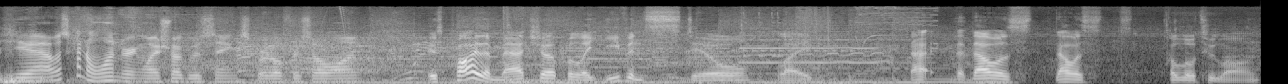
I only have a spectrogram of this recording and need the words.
yeah, I was kind of wondering why Shrug was saying Squirtle for so long. It's probably the matchup, but like even still, like that that, that was that was a little too long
